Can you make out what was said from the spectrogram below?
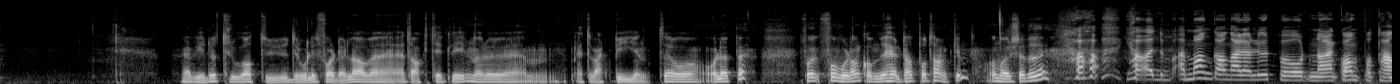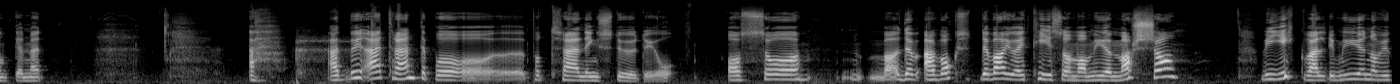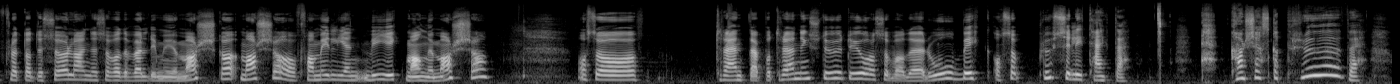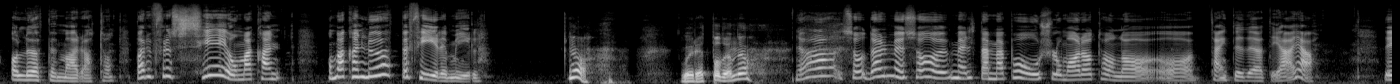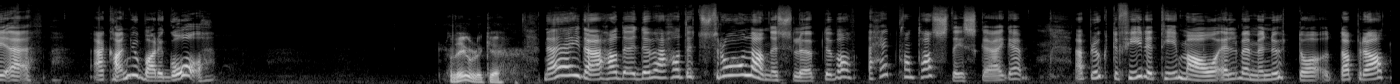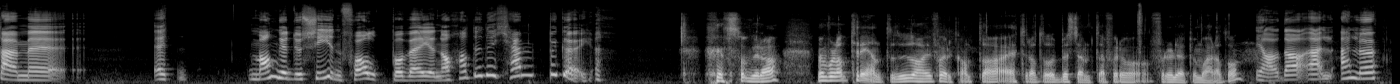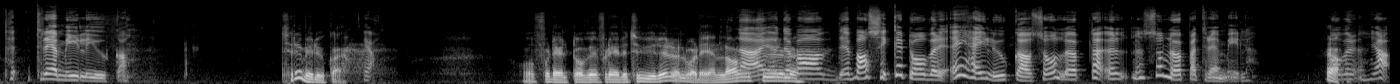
Jeg vil jo tro at du dro litt fordel av et aktivt liv når du eh, etter hvert begynte å, å løpe. For, for hvordan kom du i hele tatt på tanken, og når skjedde det? Ja, ja det, mange ganger har jeg lurt på hvordan jeg kom på tanken, men Eh, jeg, begyn- jeg trente på, på treningsstudio, og så det, jeg vokste, det var jo ei tid som var mye marsjer. Vi gikk veldig mye. Når vi flytta til Sørlandet, så var det veldig mye marsjer, og familien Vi gikk mange marsjer. Og så trente jeg på treningsstudio, og så var det aerobic, og så plutselig tenkte jeg "Eh, Kanskje jeg skal prøve å løpe maraton, bare for å se om jeg kan, om jeg kan løpe fire mil. Ja. Går rett på den, ja. Ja, så dermed så meldte jeg meg på Oslo Maraton og, og tenkte det at ja, ja. Det er, jeg kan jo bare gå. Men det gjorde du ikke. Nei da, jeg hadde, det, jeg hadde et strålende løp. Det var helt fantastisk. Jeg, jeg brukte fire timer og elleve minutter, og da prata jeg med et, mange dusin folk på veien og hadde det kjempegøy. Så bra. Men hvordan trente du da i forkant, da, etter at du hadde bestemt deg for å, for å løpe maraton? Ja, da, jeg, jeg løp tre mil i uka. Tre mil i uka, ja. Og fordelt over flere turer, eller var det en lang Nei, tur? det det var sikkert over ei hel uke, så løp jeg, så løp jeg tre mil. Ja. Over, ja.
